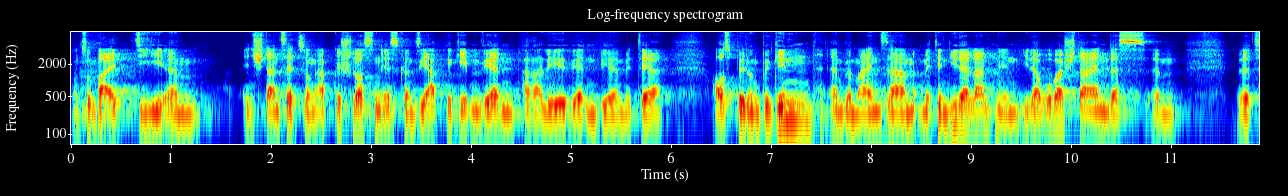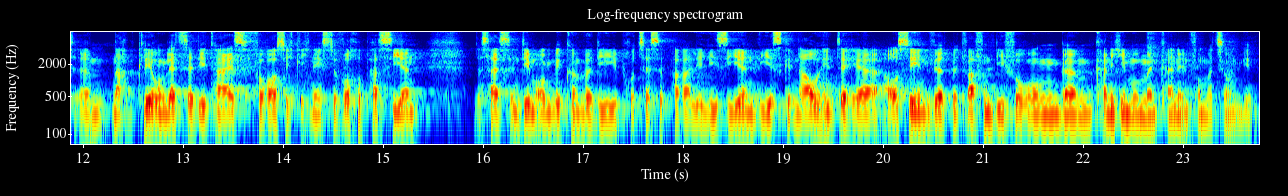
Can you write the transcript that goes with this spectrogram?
Und sobald die ähm, Instandsetzung abgeschlossen ist, können sie abgegeben werden. Parallel werden wir mit der Ausbildung beginnen, ähm, gemeinsam mit den Niederlanden in Ida-Oberstein. Das wird nach Erklärung letzter Details voraussichtlich nächste Woche passieren. Das heißt, in dem Augenblick können wir die Prozesse parallelisieren. Wie es genau hinterher aussehen wird mit Waffenlieferungen, ähm, kann ich im Moment keine Informationen geben.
